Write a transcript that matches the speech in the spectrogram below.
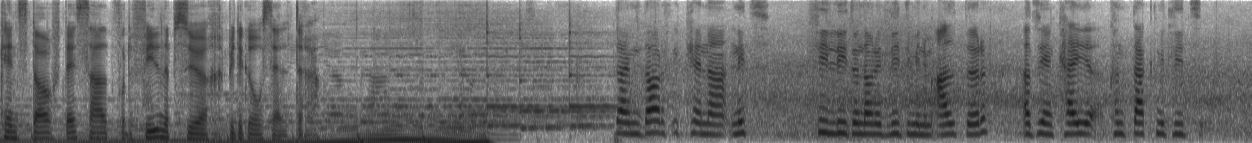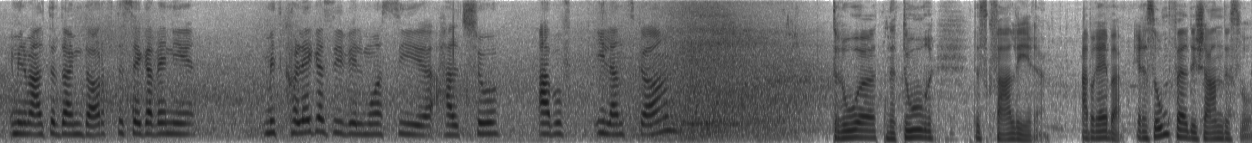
kennt das Dorf deshalb von den vielen Besuchen bei den Großeltern. Da im Dorf ich kenne nicht viele Leute und auch nicht Leute in meinem Alter. Also ich habe keinen Kontakt mit Leuten in meinem Alter hier im Dorf. Deswegen, wenn ich mit Kollegen sein will, muss ich halt schon ab auf Inland gehen. Die Ruhe, die Natur, das gefällt ihr. Aber eben, ihr Umfeld ist anderswo.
